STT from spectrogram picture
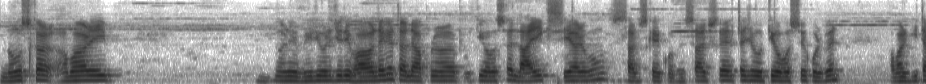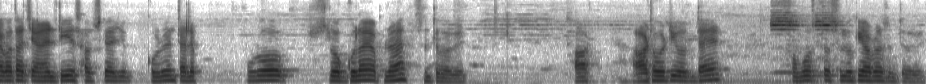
নমস্কার, আমার এই মানে ভিডিওটি যদি ভালো লাগে, তাহলে আপনারা অতি অবশ্যই লাইক শেয়ার এবং সাবস্ক্রাইব করবেন। সাবস্ক্রাইবটা যে অতি অবশ্যই করবেন। আমার গীতা কথা চ্যানেলটি সাবস্ক্রাইব করবেন, তাহলে পুরো শ্লোকগুলোই আপনারা শুনতে পাবেন। আট, আঠেরোটি অধ্যায়ের সমস্ত শ্লোকই আপনারা শুনতে পাবেন।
